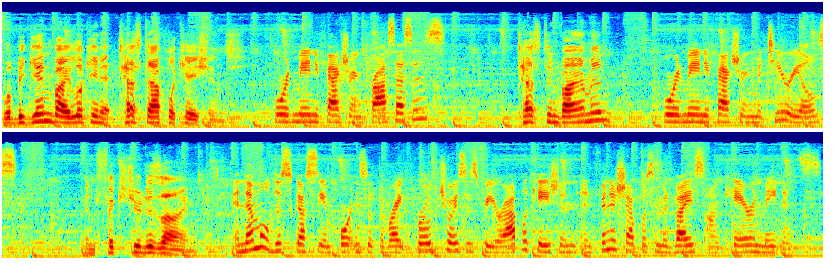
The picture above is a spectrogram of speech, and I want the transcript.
We'll begin by looking at test applications, board manufacturing processes, test environment, board manufacturing materials, and fixture design. And then we'll discuss the importance of the right probe choices for your application and finish up with some advice on care and maintenance.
